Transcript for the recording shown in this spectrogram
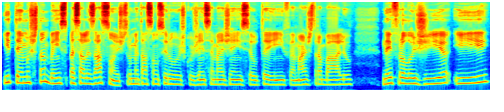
E temos também especializações: instrumentação cirúrgica, urgência emergência, UTI, enfermagem de trabalho, nefrologia e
